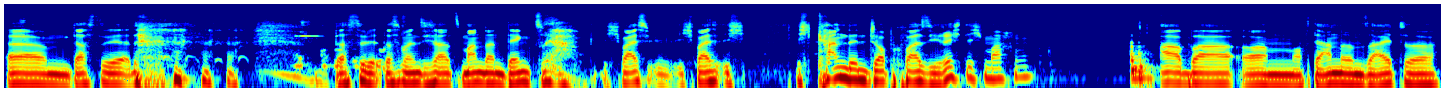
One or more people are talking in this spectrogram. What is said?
Ähm, dass du dass du dass man sich als Mann dann denkt, so ja, ich weiß, ich weiß, ich, ich kann den Job quasi richtig machen, aber ähm, auf der anderen Seite,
